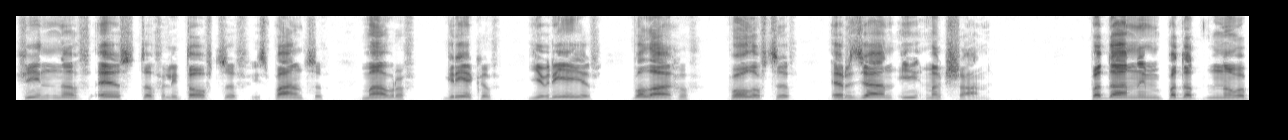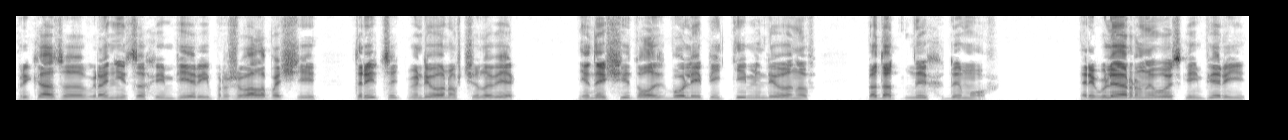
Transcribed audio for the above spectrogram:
финнов, эстов, литовцев, испанцев, мавров, греков, евреев, валахов, половцев, эрзян и макшан. По данным податного приказа, в границах империи проживало почти 30 миллионов человек и насчитывалось более 5 миллионов податных дымов. Регулярное войско империи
